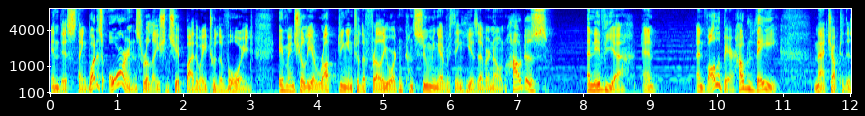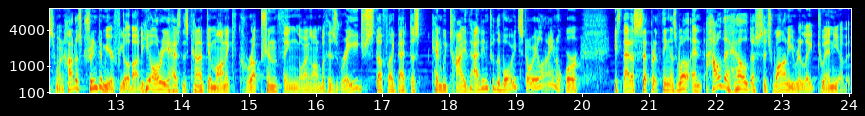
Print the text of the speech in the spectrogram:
in this thing. What is Ornn's relationship, by the way, to the Void, eventually erupting into the Freljord and consuming everything he has ever known? How does Anivia and and Volibear, how do they match up to this one? How does Tryndamere feel about it? He already has this kind of demonic corruption thing going on with his rage, stuff like that. Does can we tie that into the Void storyline, or is that a separate thing as well? And how the hell does Sejuani relate to any of it?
